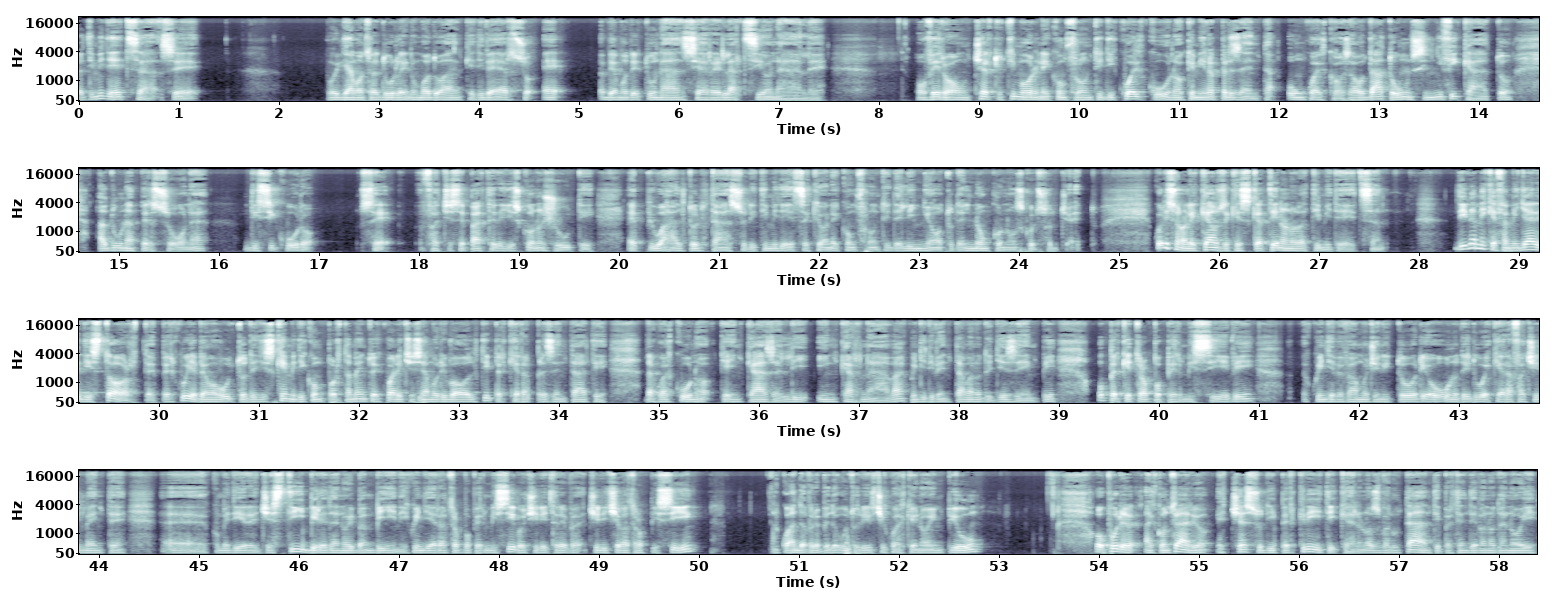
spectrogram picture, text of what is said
La timidezza, se vogliamo tradurla in un modo anche diverso, è, abbiamo detto, un'ansia relazionale, ovvero ho un certo timore nei confronti di qualcuno che mi rappresenta un qualcosa. Ho dato un significato ad una persona, di sicuro se facesse parte degli sconosciuti, è più alto il tasso di timidezza che ho nei confronti dell'ignoto, del non conosco il soggetto. Quali sono le cause che scatenano la timidezza? Dinamiche familiari distorte, per cui abbiamo avuto degli schemi di comportamento ai quali ci siamo rivolti perché rappresentati da qualcuno che in casa li incarnava, quindi diventavano degli esempi, o perché troppo permissivi, quindi avevamo genitori o uno dei due che era facilmente, eh, come dire, gestibile da noi bambini, quindi era troppo permissivo, ci, ritreva, ci diceva troppi sì, quando avrebbe dovuto dirci qualche no in più Oppure al contrario, eccesso di ipercritica, erano svalutanti, pretendevano da noi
